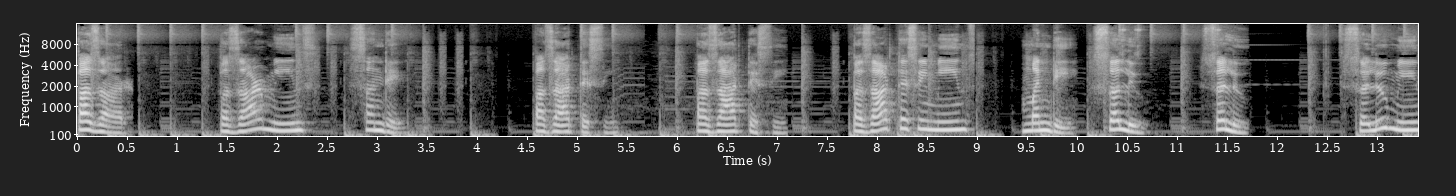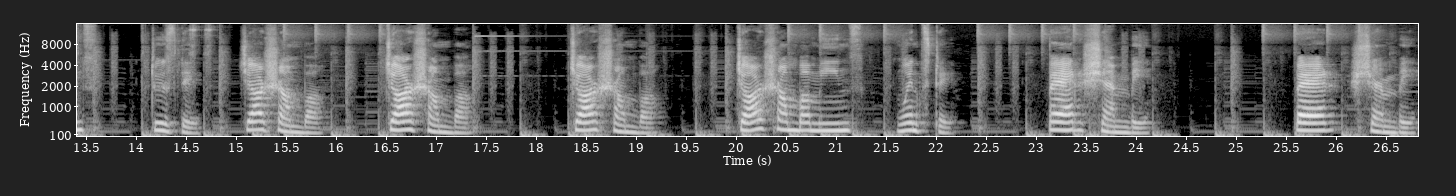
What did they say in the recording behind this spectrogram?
Pazar. Pazar means Sunday. Pazartesi. Pazartesi. Pazartesi means Monday. Salı. Salı. Salı means Tuesday. Çarşamba. Çarşamba. Çarşamba. Çarşamba means Wednesday. Perşembe. Perşembe.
